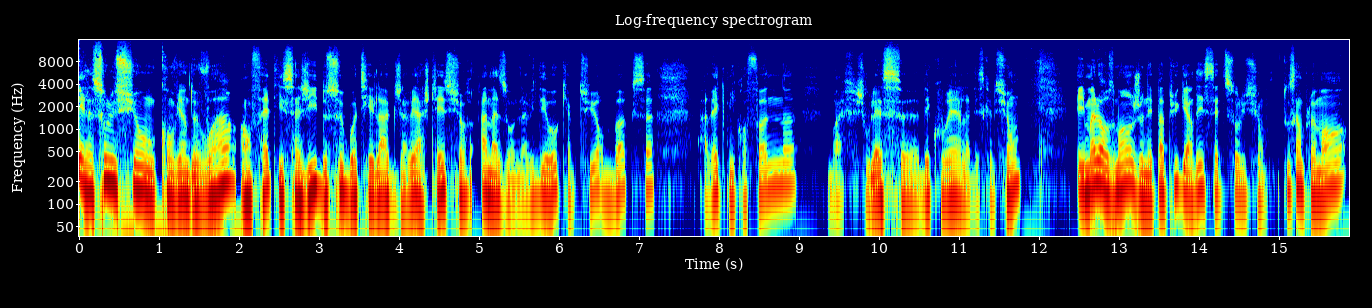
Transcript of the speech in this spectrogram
Et la solution qu'on vient de voir, en fait, il s'agit de ce boîtier-là que j'avais acheté sur Amazon, la vidéo capture box avec microphone. Bref, je vous laisse euh, découvrir la description. Et malheureusement, je n'ai pas pu garder cette solution. Tout simplement,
